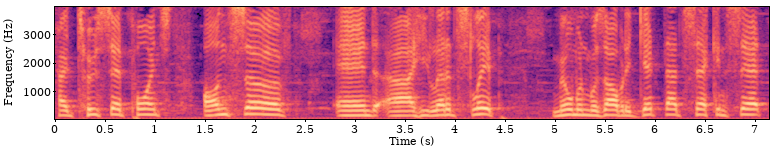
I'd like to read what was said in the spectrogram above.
had two set points on serve, and uh, he let it slip. Millman was able to get that second set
